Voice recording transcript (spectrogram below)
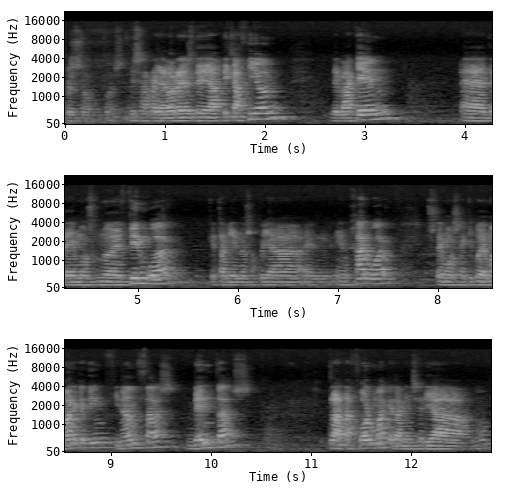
pues eso, pues desarrolladores de aplicación, de backend, eh, tenemos uno de firmware, que también nos apoya en, en hardware, tenemos equipo de marketing, finanzas, ventas, plataforma, que también sería ¿no?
